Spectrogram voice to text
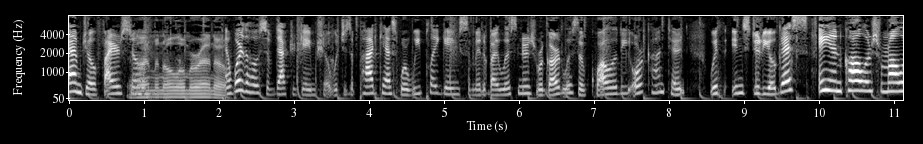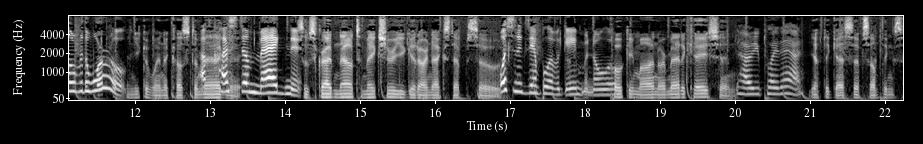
I'm Jo Firestone. And I'm Manolo Moreno. And we're the hosts of Dr. Game Show, which is a podcast where we play games submitted by listeners, regardless of quality or content, with in studio guests and callers from all over the world. And you can win a custom A magnet. custom magnet. Subscribe now to make sure you get our next episode. What's an example of a game, Manolo? Pokemon or medication? How do you play that? You have to guess if something's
